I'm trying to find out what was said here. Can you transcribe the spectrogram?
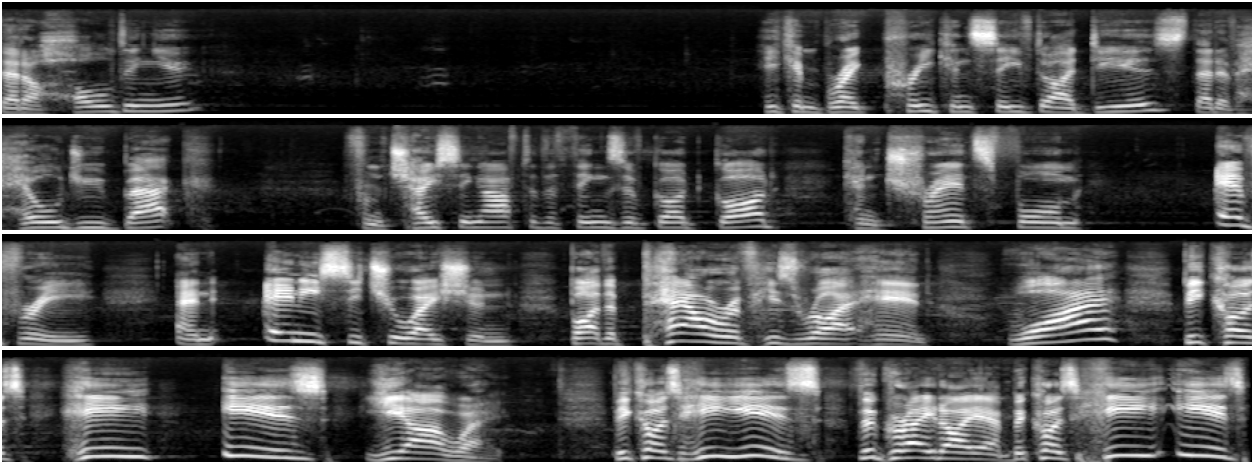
that are holding you. He can break preconceived ideas that have held you back from chasing after the things of God. God can transform every and any situation by the power of his right hand. Why? Because he is Yahweh. Because he is the great I am. Because he is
